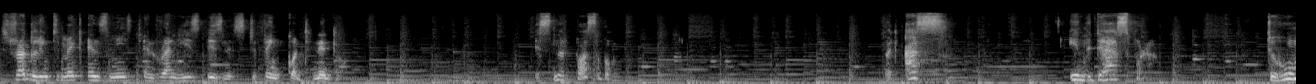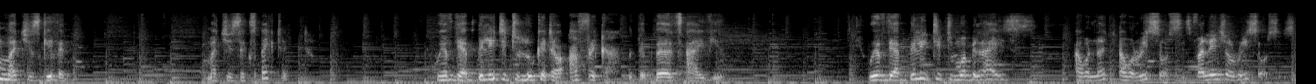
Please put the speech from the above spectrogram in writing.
struggling to make ends meet and run his business to think continental? It's not possible. But us in the diaspora, to whom much is given, much is expected. We have the ability to look at our Africa with the bird's eye view. We have the ability to mobilize our, our resources, financial resources.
